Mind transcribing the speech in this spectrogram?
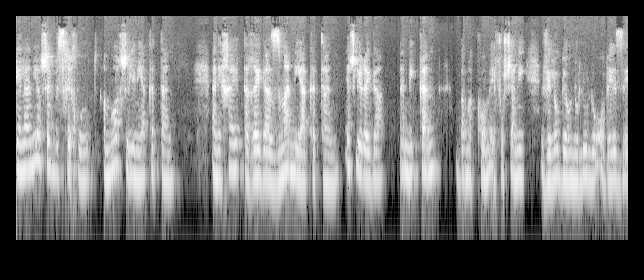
אלא אני יושב בזכיחות, המוח שלי נהיה קטן. אני חי את הרגע, הזמן נהיה קטן. יש לי רגע, אני כאן במקום איפה שאני, ולא בהונולולו או באיזה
